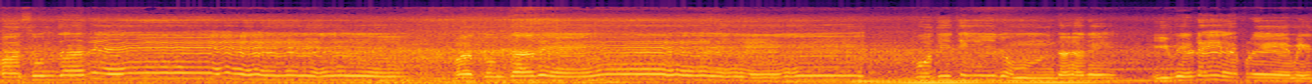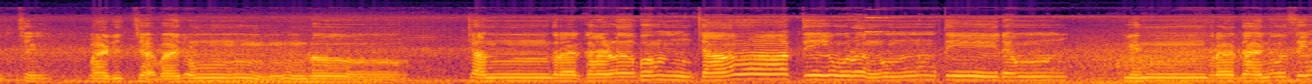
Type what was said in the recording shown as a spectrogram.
വസുന്ധരേ വസുന്ധരേ കൊതി തീരും ധരെ. ഇവിടെ പ്രേമിച്ച് മരിച്ചവരുണ്ടോ? ചന്ദ്രകളഭം ചാത്തി ഉറങ്ങും തീരം. ഇന്ദ്രധനുസിൻ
